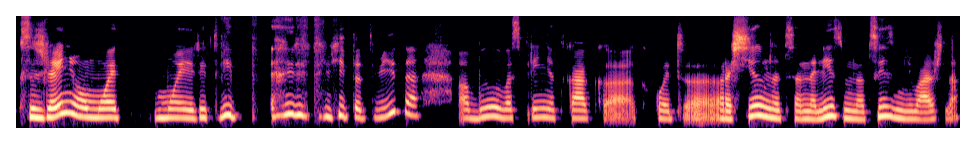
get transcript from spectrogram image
К сожалению, мой мой ретвит, ретвит от твита а, был воспринят как а, какой-то расизм, национализм, нацизм, неважно.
